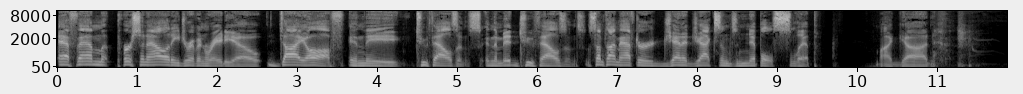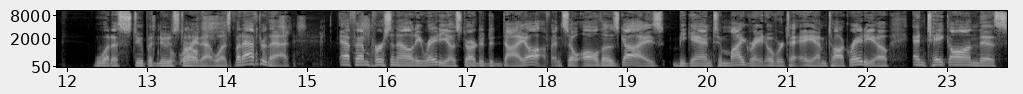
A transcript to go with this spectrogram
FM personality driven radio die off in the 2000s, in the mid 2000s, sometime after Janet Jackson's nipple slip. My God. What a stupid news oh, story that was. But after that, FM personality radio started to die off. And so all those guys began to migrate over to AM talk radio and take on this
